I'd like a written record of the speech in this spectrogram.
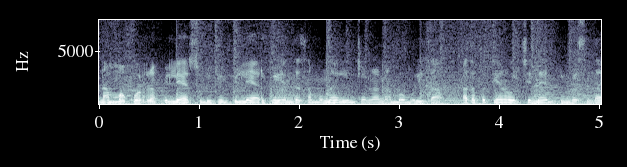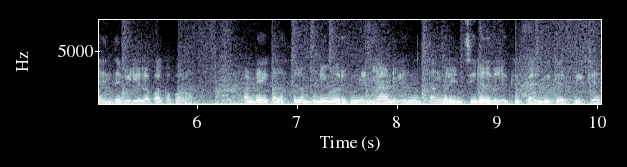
நம்ம போடுற பிள்ளையார் சொல்லிக்கும் பிள்ளையாருக்கும் எந்த சம்மந்தம் இல்லைன்னு சொன்னால் நம்ப முடியுதா? அதை பற்றியான ஒரு சின்ன இன்ஃபர்மேஷன் தான் இந்த வீடியோவில் பார்க்க போகிறோம் பண்டைய காலத்தில் முனிவர்களும் ஞானிகளும் தங்களின் சீடர்களுக்கு கல்வி கற்பிக்க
